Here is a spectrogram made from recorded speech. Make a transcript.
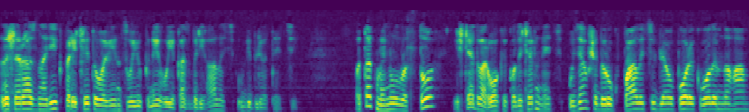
Лише раз на рік перечитував він свою книгу, яка зберігалась у бібліотеці. Отак минуло сто і ще два роки, коли чернець, узявши до рук палицю для опори кволим ногам,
